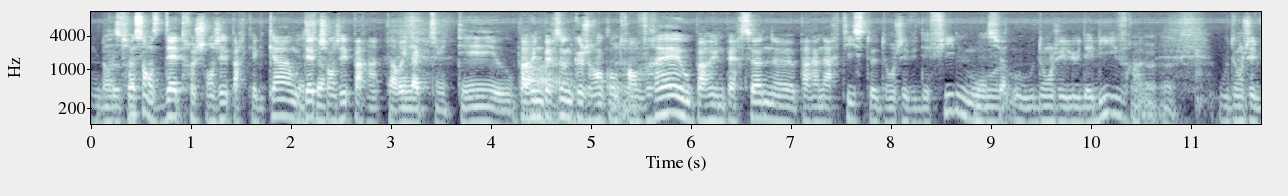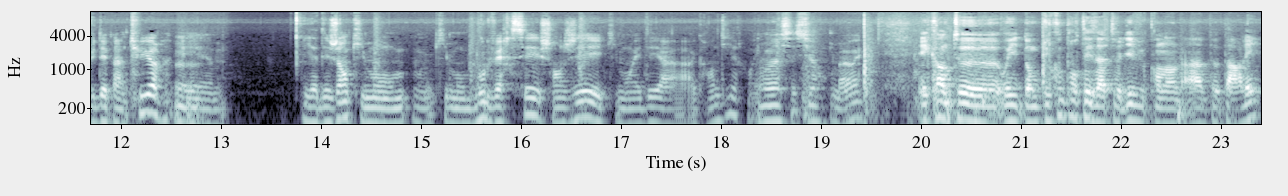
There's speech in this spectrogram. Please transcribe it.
dans l'autre sens, d'être changé par quelqu'un ou d'être changé par un, Par une activité ou par une personne que je rencontre Mhm. en vrai ou par une personne, euh, par un artiste dont j'ai vu des films ou, dont j'ai lu des livres Mm, mm. ou dont j'ai vu des peintures. Et euh, il y a des gens qui m'ont qui m'ont bouleversé, changé et qui m'ont aidé à, à grandir. oui. Ouais, c'est sûr. Bah ouais. Et quand, euh, oui, donc du coup pour tes ateliers, vu qu'on en a un peu parlé,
